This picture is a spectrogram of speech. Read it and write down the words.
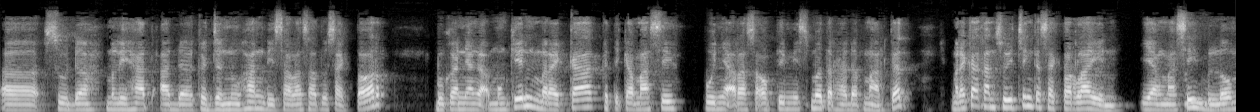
uh, sudah melihat ada kejenuhan di salah satu sektor, bukannya nggak mungkin mereka ketika masih punya rasa optimisme terhadap market, mereka akan switching ke sektor lain yang masih hmm. belum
